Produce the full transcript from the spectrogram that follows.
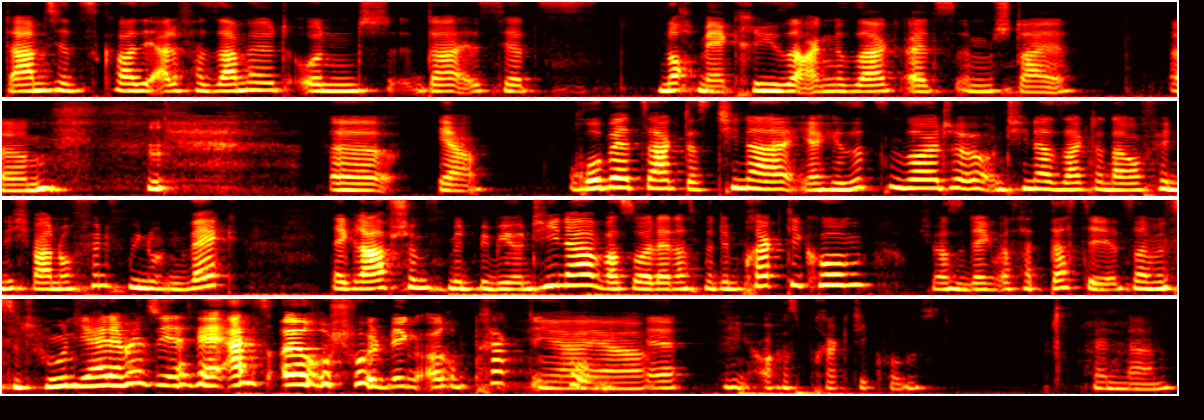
Da haben sich jetzt quasi alle versammelt und da ist jetzt noch mehr Krise angesagt als im Stall. Ähm, äh, ja, Robert sagt, dass Tina ja hier sitzen sollte und Tina sagt dann daraufhin, ich war nur fünf Minuten weg. Der Graf schimpft mit Bibi und Tina, was soll denn das mit dem Praktikum? Ich mir so denke, was hat das denn jetzt damit zu tun? Ja, der meint so, das wäre alles eure Schuld wegen eurem Praktikum. Ja, ja. Hä? Wegen eures Praktikums. Wenn dann.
